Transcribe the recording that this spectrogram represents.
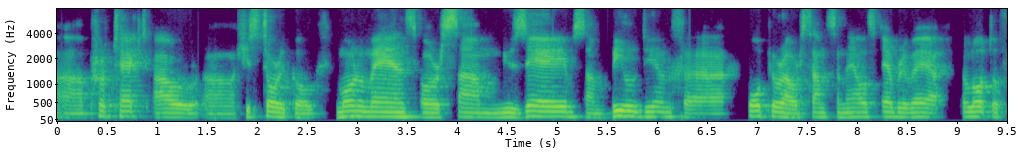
uh, protect our uh, historical monuments or some museum some building uh, opera or something else everywhere. A lot of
